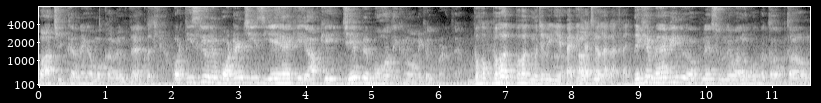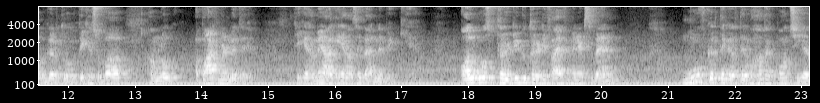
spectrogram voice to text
बातचीत करने का मौका मिलता है। और तीसरी और इम्पोर्टेंट चीज़ ये है कि आपकी जेब पे बहुत इकोनॉमिकल पड़ता है। बहुत बहुत बहुत मुझे भी ये पैकेज अच्छा लगा था। देखिए मैं भी अपने सुनने वालों को बताओ बताऊँ अगर तो। देखिए सुबह हम लोग अपार्टमेंट में थे ठीक है? हमें आगे यहाँ से वैन ने पिक किया। Almost thirty two thirty five minutes van move करते करते वहाँ तक पहुँची है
